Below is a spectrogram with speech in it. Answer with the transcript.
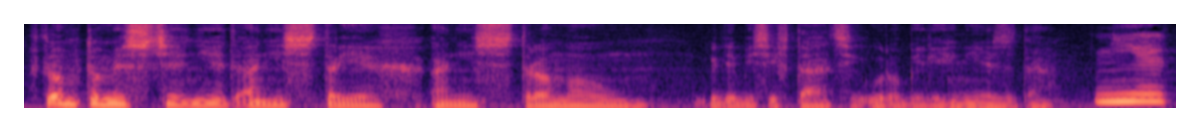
V tomto meste nie ani striech, ani stromov, kde by si vtáci urobili hniezda. Niet,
